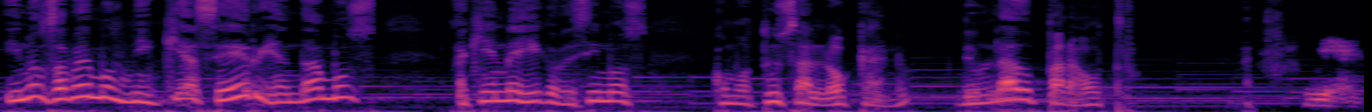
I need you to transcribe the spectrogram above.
y no sabemos ni qué hacer y andamos, aquí en México decimos, como tusa loca, ¿no? De un lado para otro. Bien.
